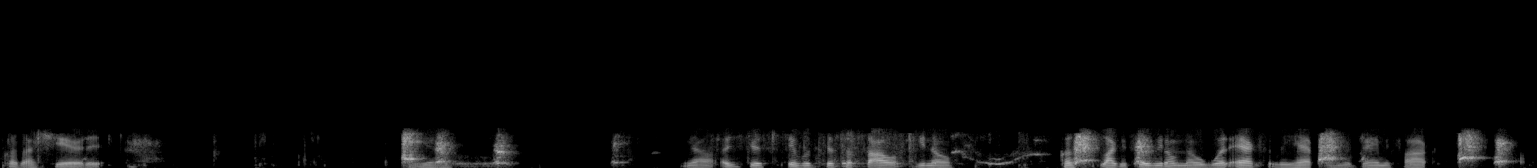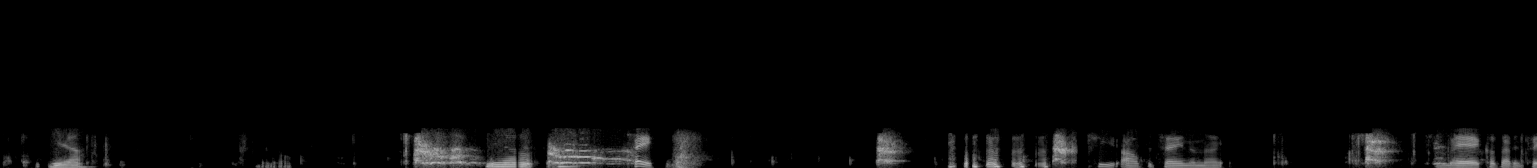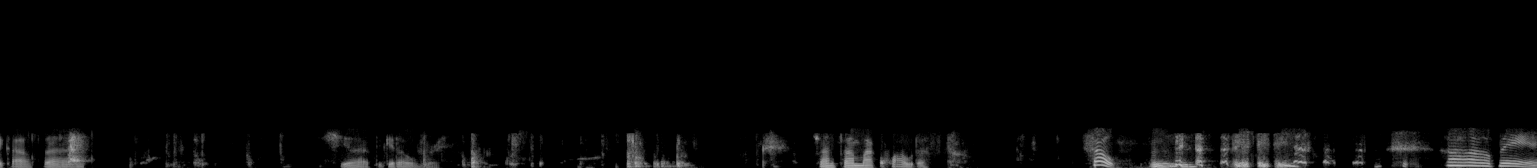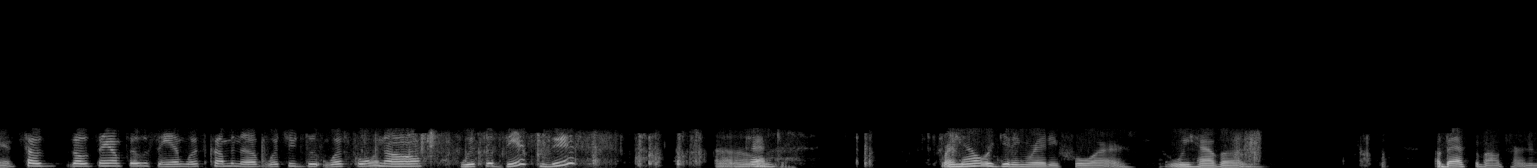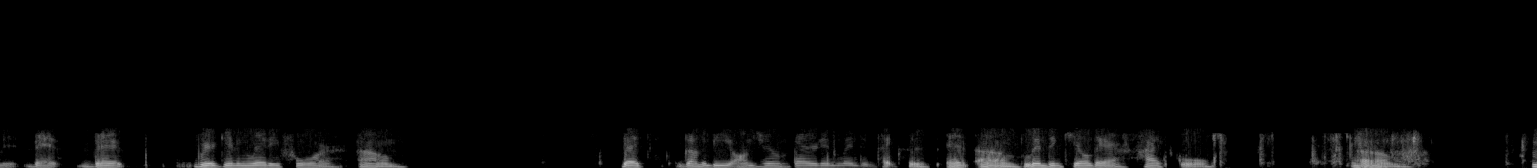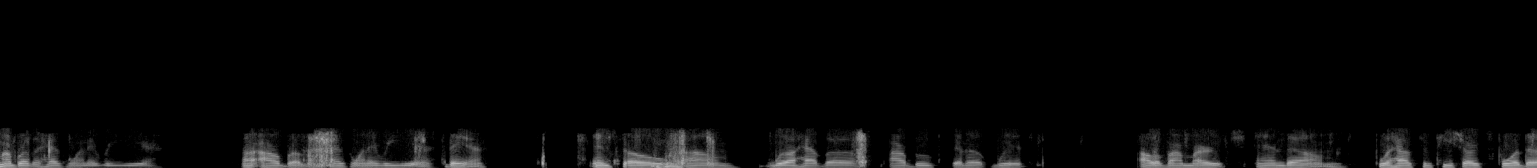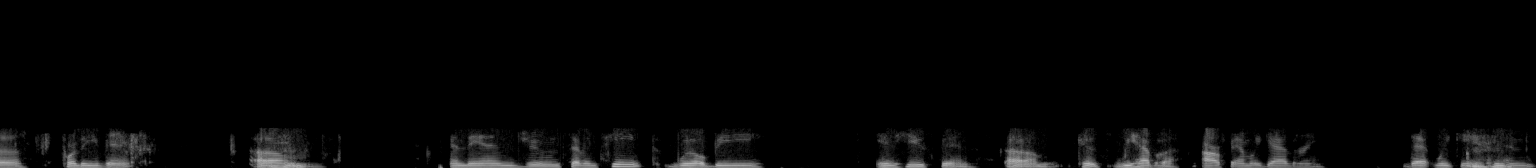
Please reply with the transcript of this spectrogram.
because I shared it. Yeah. Yeah, it's just it was just a thought, you know, because like I say, we don't know what actually happened with Jamie Foxx. Yeah. You know. Yeah. Hey, she off the chain tonight. Mad because I didn't take her outside. She'll have to get over it. Trying to find my quota. So, Mhm. oh man. So those damn fill us in. What's coming up? What you do? What's going on with the business? um, right now we're getting ready for we have a a basketball tournament that that we're getting ready for um that's going to be on June 3rd in Linden, Texas at um Linden Kildare High School. Mm-hmm. Um my brother has one every year. Uh, our brother has one every year there. And so um we'll have a our booth set up with all of our merch and um we'll have some t-shirts for the for the event. Um and then June 17th will be in Houston um cuz we have a our family gathering that weekend Mhm. and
